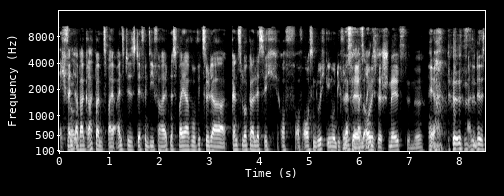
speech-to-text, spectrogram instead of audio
Ich fand aber gerade beim 2-1 dieses Defensivverhalten, das war ja, wo Witzel da ganz locker lässig auf, auf Außen durchging und die Flanke Das ist ja jetzt auch nicht der schnellste, ne? Ja. also das,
